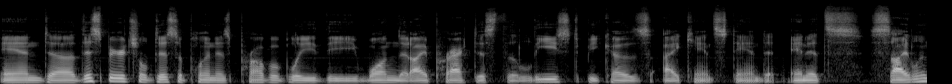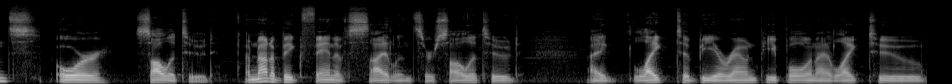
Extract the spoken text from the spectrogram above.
and uh, this spiritual discipline is probably the one that I practice the least because I can't stand it, and it's silence or solitude. I'm not a big fan of silence or solitude. I like to be around people, and I like to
